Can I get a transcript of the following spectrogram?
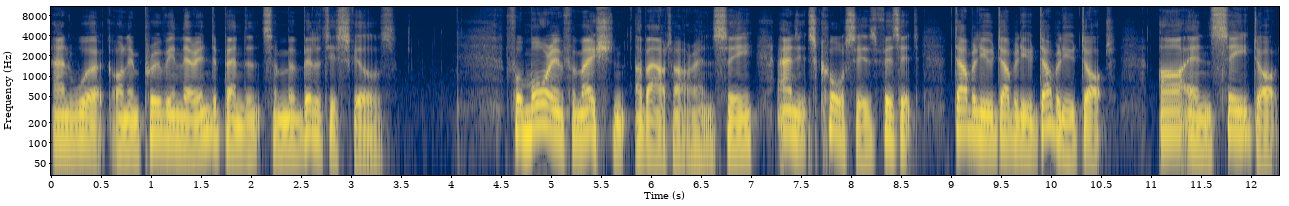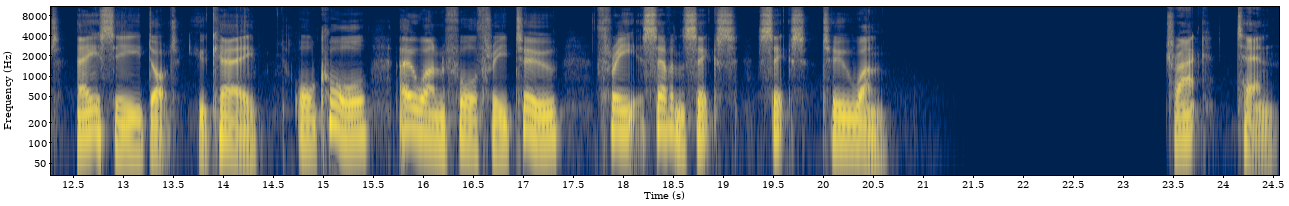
and work on improving their independence and mobility skills. For more information about RNC and its courses, visit www.rnc.ac.uk or call 01432 376 621. Track 10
